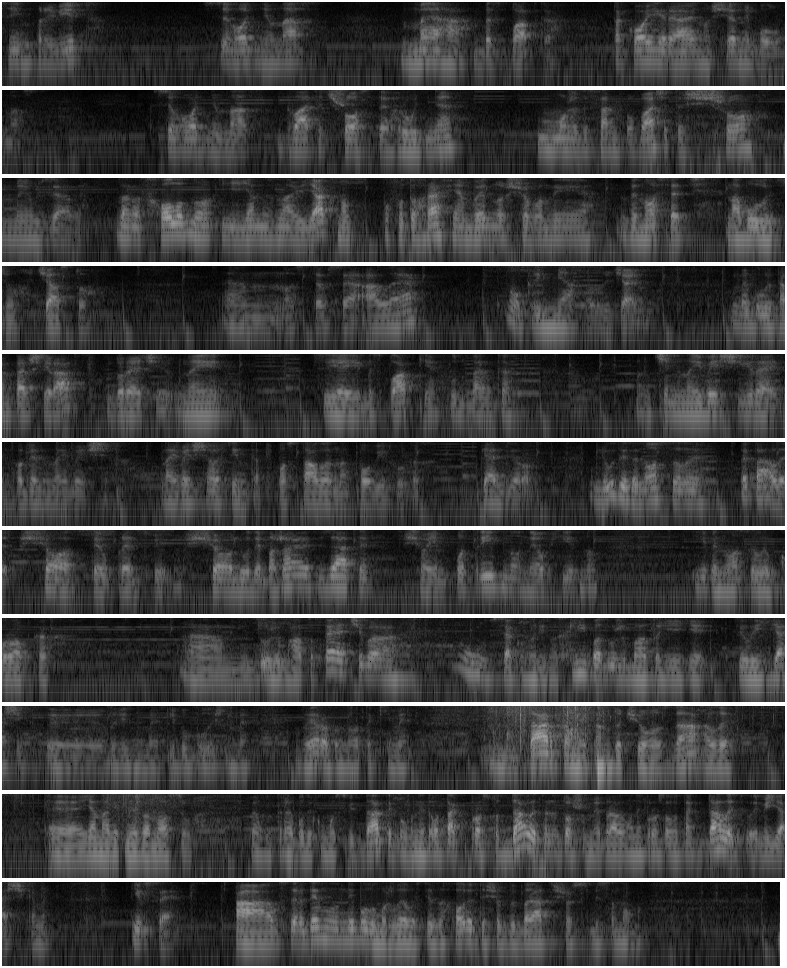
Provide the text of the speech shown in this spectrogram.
Всім привіт! Сьогодні в нас мега безплатка. Такої реально ще не було в нас. Сьогодні в нас 26 грудня. Можете самі побачити, що ми взяли. Зараз холодно і я не знаю як, але по фотографіям видно, що вони виносять на вулицю часто ем, ось це все. Але ну, крім м'яса, звичайно. Ми були там перший раз. До речі, у неї цієї безплатки Фудбенка чи не найвищий рейтинг, один з найвищих. Найвища оцінка поставлена по відгуках 5 зірок. Люди виносили, питали, що ти, в принципі, що люди бажають взяти, що їм потрібно, необхідно. І виносили в коробках дуже багато печива, ну, всякого різного хліба, дуже багато є, є цілий ящик е, з різними хлібобуличними виробами, отакими м, тартами там до чогось, да? але е, я навіть не заносив. Певно, треба буде комусь віддати, бо вони отак просто дали, це не то, що ми брали, вони просто отак дали цілими ящиками і все. А всередину не було можливості заходити, щоб вибирати щось собі самому.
